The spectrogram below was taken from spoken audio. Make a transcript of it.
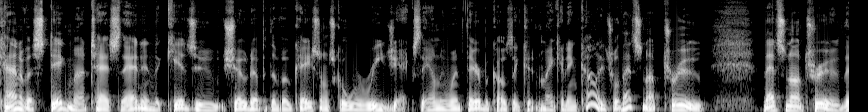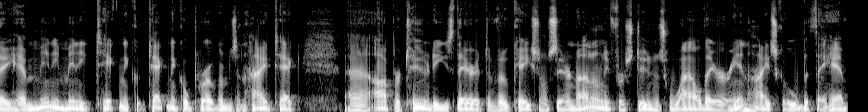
kind of a stigma attached to that, and the kids who showed up at the vocational school were rejects. They only went there because they couldn't make it in college. Well, that's not true. That's not true. They have many, many technical technical programs and high tech uh, opportunities there at the vocational center, not only for students while they are in high school, but they have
